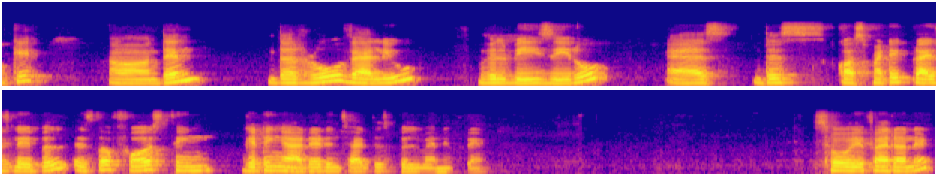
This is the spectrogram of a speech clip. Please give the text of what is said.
Okay, uh, then the row value will be 0 as this cosmetic price label is the first thing getting added inside this bill menu frame. So if I run it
